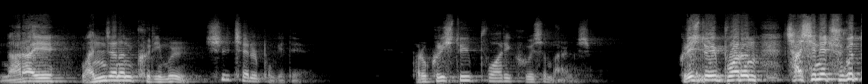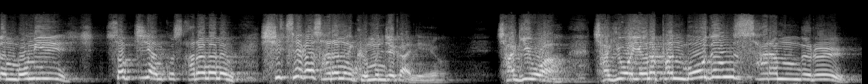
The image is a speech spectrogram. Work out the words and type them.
나라의 완전한 그림을 실체를 보게 돼요. 바로 그리스도의 부활이 그것을 말하는 것입니다. 그리스도의 부활은 자신의 죽었던 몸이 썩지 않고 살아나는 시체가 살아나는 그 문제가 아니에요. 자기와 자기와 연합한 모든 사람들을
